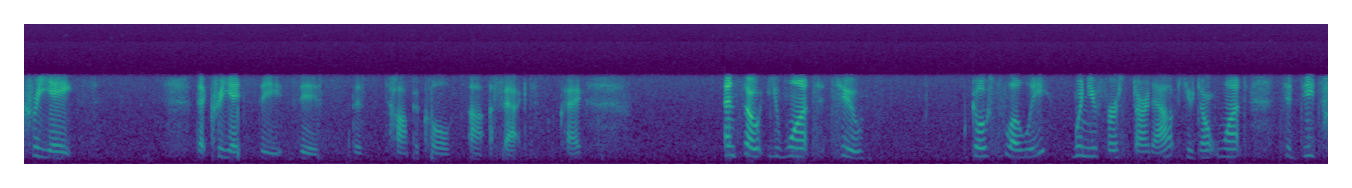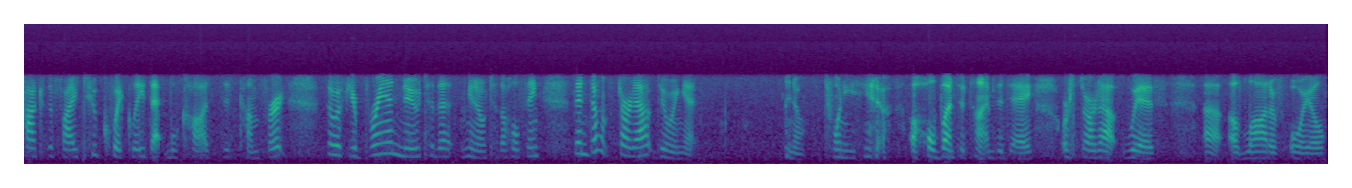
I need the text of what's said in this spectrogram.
creates that creates the this this topical uh, effect. Okay, and so you want to go slowly when you first start out. You don't want to detoxify too quickly; that will cause discomfort. So if you're brand new to the you know to the whole thing, then don't start out doing it you know 20 you know a whole bunch of times a day or start out with uh, a lot of oil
